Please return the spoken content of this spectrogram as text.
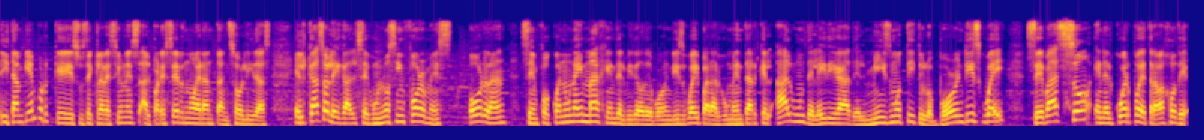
y también porque sus declaraciones al parecer no eran tan sólidas. El caso legal, según los informes, Orland se enfocó en una imagen del video de Born This Way para argumentar que el álbum de Lady Gaga del mismo título, Born This Way, se basó en el cuerpo de trabajo de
